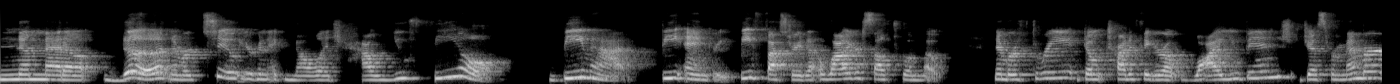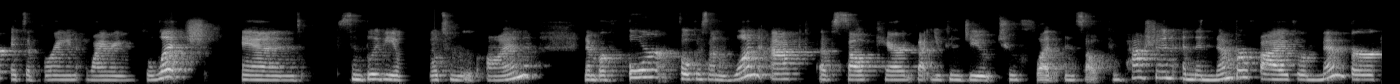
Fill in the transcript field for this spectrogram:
No matter the number two, you're going to acknowledge how you feel. Be mad, be angry, be frustrated, allow yourself to emote. Number three, don't try to figure out why you binge. Just remember it's a brain wiring glitch and simply be able to move on. Number four, focus on one act of self care that you can do to flood in self compassion. And then number five, remember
